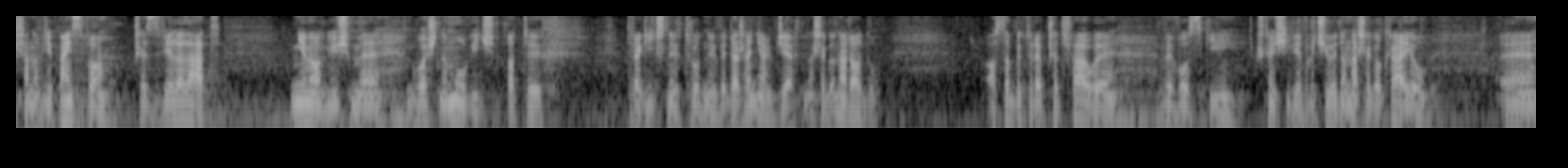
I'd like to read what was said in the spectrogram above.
Szanowni Państwo, przez wiele lat nie mogliśmy głośno mówić o tych tragicznych, trudnych wydarzeniach w dziejach naszego narodu. Osoby, które przetrwały wywózki, szczęśliwie wróciły do naszego kraju, e,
